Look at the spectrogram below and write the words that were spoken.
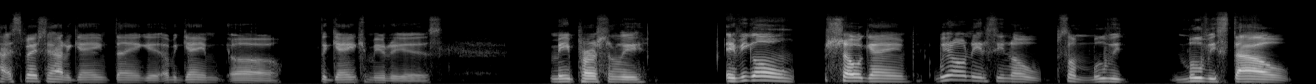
especially how the game thing is, I mean game uh the game community is. Me personally, if you're gonna show a game, we don't need to see no some movie movie style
